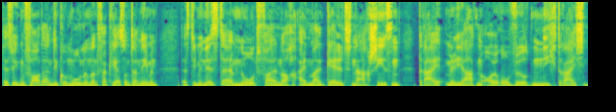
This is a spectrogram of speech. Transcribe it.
Deswegen fordern die Kommunen und Verkehrsunternehmen, dass die Minister im Notfall noch einmal Geld nachschießen. Drei Milliarden Euro würden nicht reichen.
